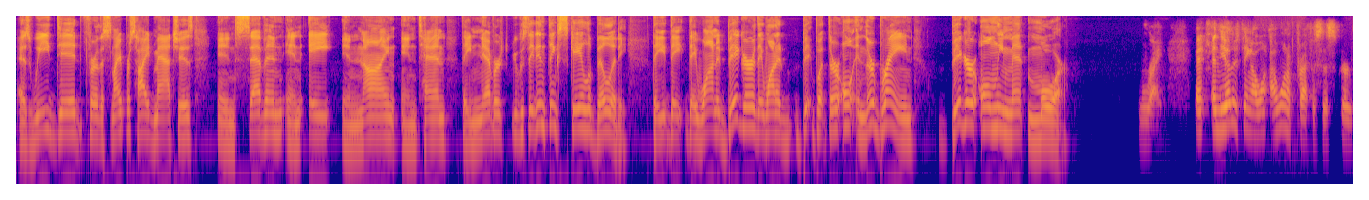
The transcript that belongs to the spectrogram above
as we did for the Snipers Hide matches in seven, in eight, in nine, in ten. They never because they didn't think scalability. They they they wanted bigger. They wanted, but they're in their brain, bigger only meant more Right. And, and the other thing I want I want to preface this, or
